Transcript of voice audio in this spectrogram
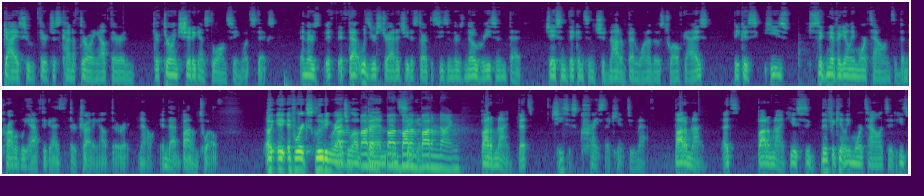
guys who they're just kind of throwing out there and they're throwing shit against the wall and seeing what sticks. And there's if if that was your strategy to start the season, there's no reason that Jason Dickinson should not have been one of those twelve guys because he's significantly more talented than probably half the guys that they're trotting out there right now in that bottom twelve. Uh, if we're excluding Radulov, bottom, Benn, bottom, bottom, bottom nine, bottom nine. That's Jesus Christ, I can't do math. Bottom nine. That's bottom nine. He is significantly more talented. He's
